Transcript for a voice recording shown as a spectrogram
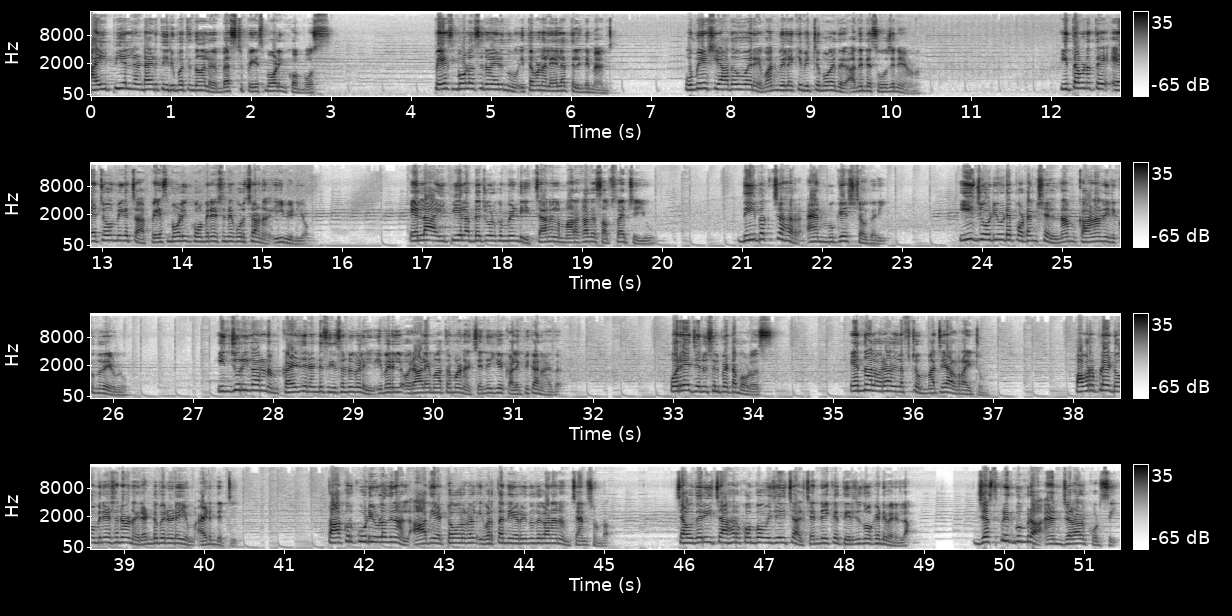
I P L രണ്ടായിരത്തി ഇരുപത്തിനാല് best pace bowling combos pace ബോളേഴ്സിനായിരുന്നു ഇത്തവണ ലേലത്തിൽ ഡിമാൻഡ് ഉമേഷ് യാദവ് വരെ വൻ വിലയ്ക്ക് വിറ്റുപോയത് അതിന്റെ സൂചനയാണ്. ഇത്തവണത്തെ ഏറ്റവും മികച്ച പേസ് ബോളിംഗ് കോമ്പിനേഷനെ കുറിച്ചാണ് ഈ വീഡിയോ. എല്ലാ ഐ പി എൽ അപ്ഡേറ്റുകൾക്കും വേണ്ടി ചാനൽ മറക്കാതെ സബ്സ്ക്രൈബ് ചെയ്യൂ. ദീപക് ചഹർ ആൻഡ് മുകേഷ് ചൗധരി. ഈ ജോഡിയുടെ പൊട്ടൻഷ്യൽ നാം കാണാനിരിക്കുന്നതേയുള്ളൂ. ഇഞ്ചുറി കാരണം കഴിഞ്ഞ രണ്ട് സീസണുകളിൽ ഇവരിൽ ഒരാളെ മാത്രമാണ് ചെന്നൈക്ക് കളിപ്പിക്കാനായത്. ഒരേ ജനുസിൽപ്പെട്ട ബൗളേഴ്സ് എന്നാൽ ഒരാൾ ലെഫ്റ്റും മറ്റേയാൾ റൈറ്റും പവർ പ്ലേ ഡോമിനേഷനാണ് രണ്ടുപേരുടെയും ഐഡന്റിറ്റി താക്കൂർ കൂടിയുള്ളതിനാൽ ആദ്യ എട്ട് ഓവറുകൾ ഇവർ തന്നെ എറിയുന്നത് കാണാനും ചാൻസ് ഉണ്ട്. ചൗധരി ചാഹർ കോംബോ വിജയിച്ചാൽ ചെന്നൈക്ക് തിരിഞ്ഞു നോക്കേണ്ടി വരില്ല. Jasprit Bumrah and Gerald Coetzee.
